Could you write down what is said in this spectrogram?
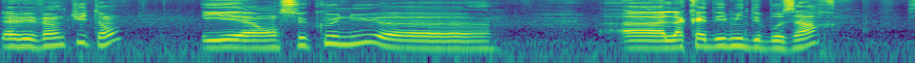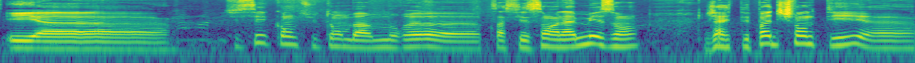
Il avait 28 ans et euh, on s'est connus euh, à l'Académie des Beaux-Arts. Et euh, tu sais, quand tu tombes amoureux, euh, ça se sent à la maison. J'arrêtais pas de chanter. euh,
